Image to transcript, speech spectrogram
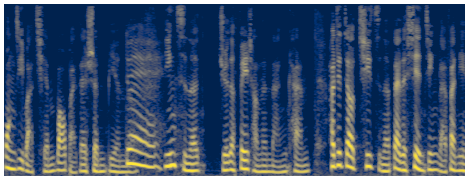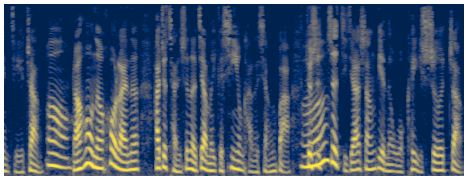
忘记把钱包摆在身边了，对，因此呢。觉得非常的难堪，他就叫妻子呢带着现金来饭店结账。嗯，然后呢，后来呢，他就产生了这样的一个信用卡的想法，就是这几家商店呢，我可以赊账，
